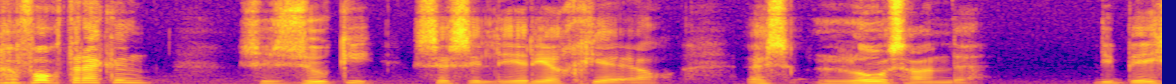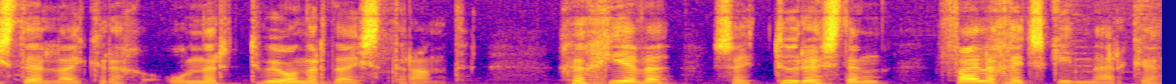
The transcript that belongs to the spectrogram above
gevolgtrekking, Suzuki se Celerio GL, is loshande die beste luikerig onder 200 000 rand, gegeewe sy toerusting, veiligheidskenmerke,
